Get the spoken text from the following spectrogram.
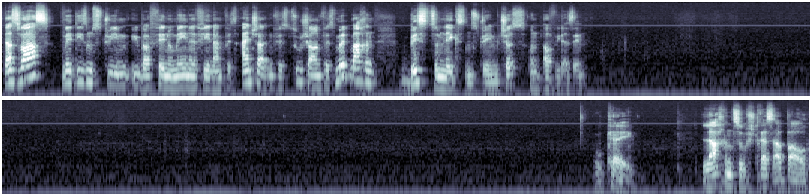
Das war's mit diesem Stream über Phänomene. Vielen Dank fürs Einschalten, fürs Zuschauen, fürs Mitmachen. Bis zum nächsten Stream. Tschüss und auf Wiedersehen. Okay. Lachen zum Stressabbau,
